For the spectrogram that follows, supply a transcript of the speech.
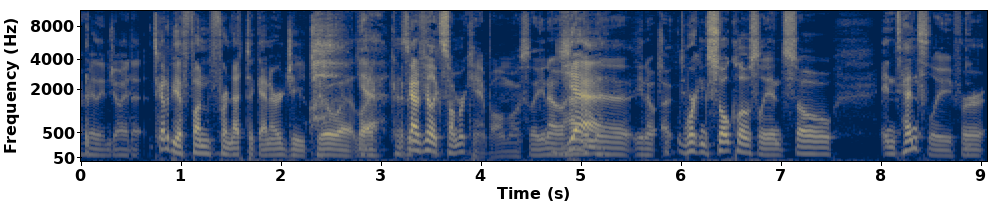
I really enjoyed it. It's got to be a fun, frenetic energy to it. Like, Yeah. It's got to feel like summer camp almost. So, you know, Yeah. having to, you know, uh, working so closely and so intensely for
